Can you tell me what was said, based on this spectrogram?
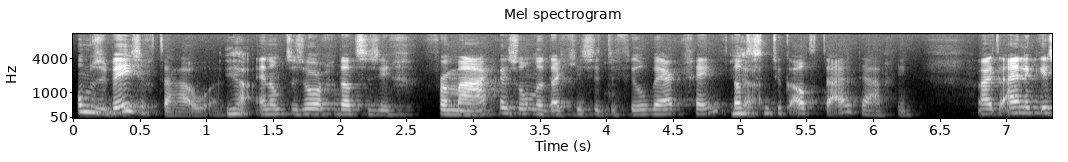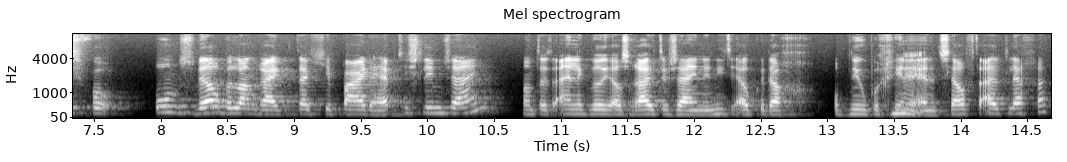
om ze bezig te houden. Ja. En om te zorgen dat ze zich vermaken zonder dat je ze te veel werk geeft. Dat Ja. is natuurlijk altijd de uitdaging. Maar uiteindelijk is voor ons wel belangrijk dat je paarden hebt die slim zijn. Want uiteindelijk wil je als ruiter zijn en niet elke dag opnieuw beginnen Nee. en hetzelfde uitleggen.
